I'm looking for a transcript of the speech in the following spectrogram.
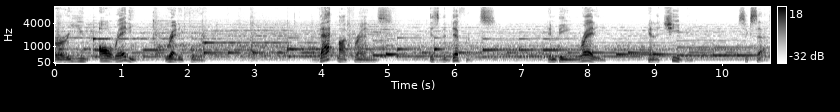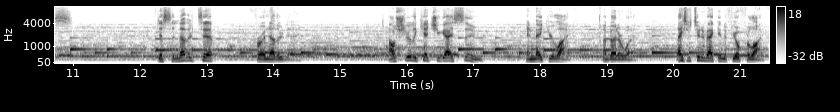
Or are you already ready for it? That, my friends, is the difference in being ready and achieving success. Just another tip for another day. I'll surely catch you guys soon and make your life a better way. Thanks for tuning back into Fuel for Life.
